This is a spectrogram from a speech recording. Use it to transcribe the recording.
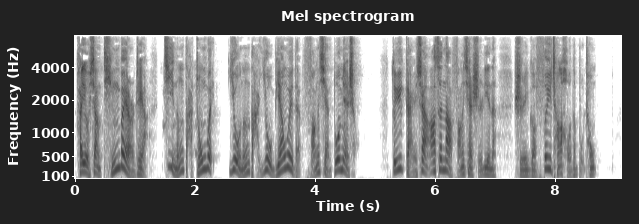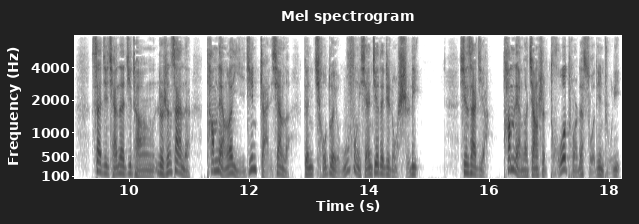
还有像廷贝尔这样既能打中卫又能打右边位的防线多面手，对于改善阿森纳防线实力呢，是一个非常好的补充。赛季前的几场热身赛呢，他们两个已经展现了跟球队无缝衔接的这种实力。新赛季啊，他们两个将是妥妥的锁定主力。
